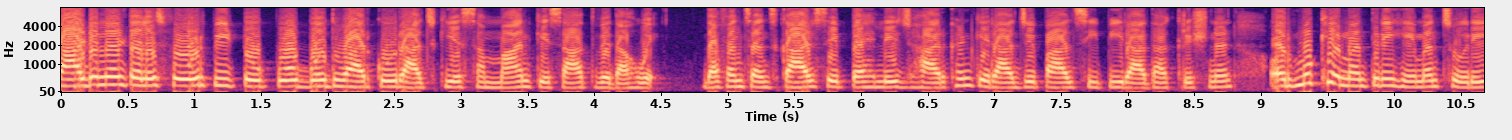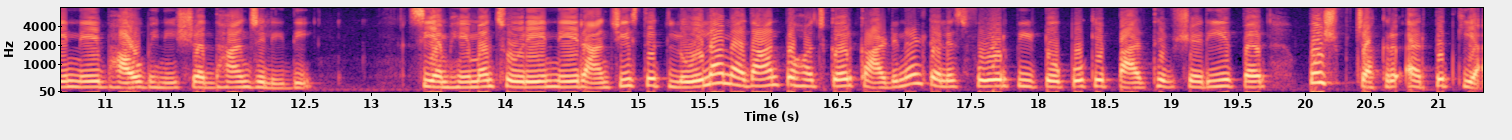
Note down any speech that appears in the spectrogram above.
कार्डिनल टेलीस्फोर पी टोपो बुधवार को राजकीय सम्मान के साथ विदा हुए। दफन संस्कार से पहले झारखंड के राज्यपाल सीपी राधाकृष्णन और मुख्यमंत्री हेमंत सोरेन ने भावभीनी श्रद्धांजलि दी। सीएम हेमंत सोरेन ने रांची स्थित लोयला मैदान पहुंचकर कार्डिनल टेलीस्फोर पी टोपो के पार्थिव शरीर पर पुष्प चक्र अर्पित किया।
